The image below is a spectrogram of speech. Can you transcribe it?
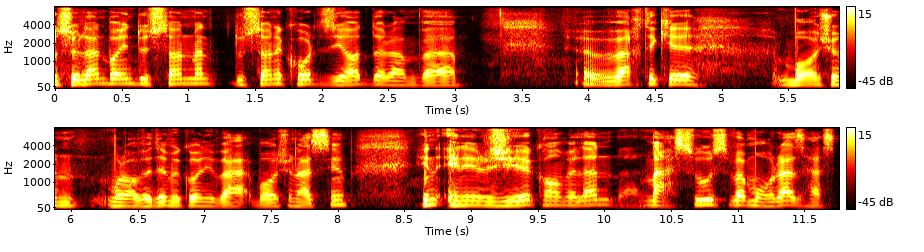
اصولا با این دوستان من دوستان کرد زیاد دارم و وقتی که باشون مراوده می‌کنی و باشون هستیم این انرژی کاملا بله. محسوس و محرز هست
